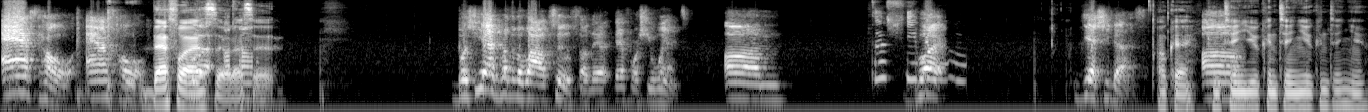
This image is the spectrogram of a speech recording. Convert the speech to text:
asshole, asshole. That's why I said what I um, said. But she has Breath of the Wild too, so there, therefore she wins. Um, does she? but yeah, she does. Okay. um, Continue, continue, continue.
